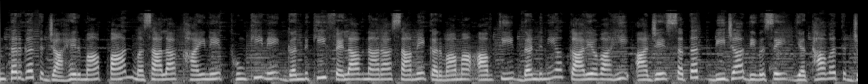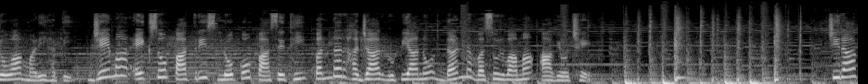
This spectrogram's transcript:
અંતર્ગત જાહેરમાં પાન મસાલા ખાઈને ફૂંકીને ગંદકી ફેલાવનારા સામે કરવામાં આવતી દંડનીય કાર્યવાહી આજે સતત બીજા દિવસે યથાવત જોવા મળી હતી. જેમાં એકસો પાંત્રીસ લોકો પાસેથી પંદર હજાર રૂપિયાનો દંડ વસૂલવામાં આવ્યો છે. ચિરાગ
